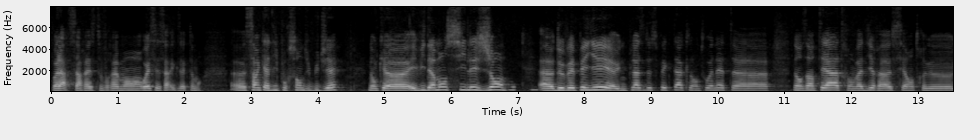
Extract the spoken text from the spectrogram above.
voilà, ça reste vraiment ouais, c'est ça exactement. 5 euh, à 10% du budget. Donc euh, évidemment, si les gens euh, devaient payer une place de spectacle, Antoinette, dans un théâtre, on va dire, c'est entre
